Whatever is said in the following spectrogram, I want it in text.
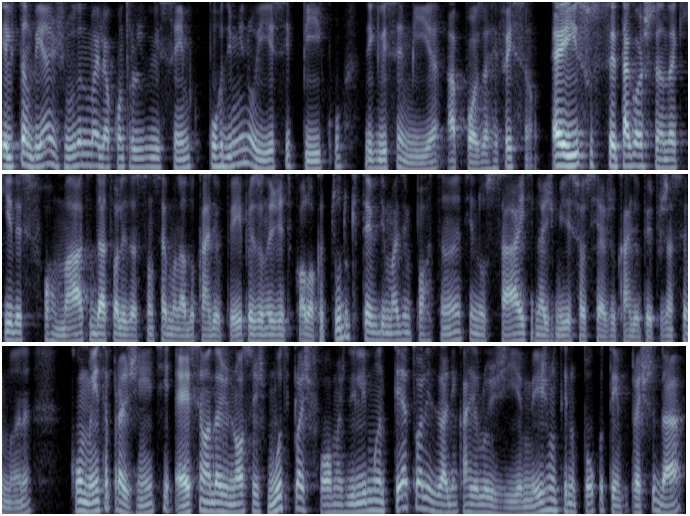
ele também ajuda no melhor controle glicêmico por diminuir esse pico de glicemia após a refeição. É isso, se você está gostando aqui desse formato da atualização semanal do Cardio Papers, onde a gente coloca tudo que teve de mais importante no site, nas mídias sociais do Cardio Papers na semana, comenta pra gente. Essa é uma das nossas múltiplas formas de lhe manter atualizado em cardiologia, mesmo tendo pouco tempo para estudar.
